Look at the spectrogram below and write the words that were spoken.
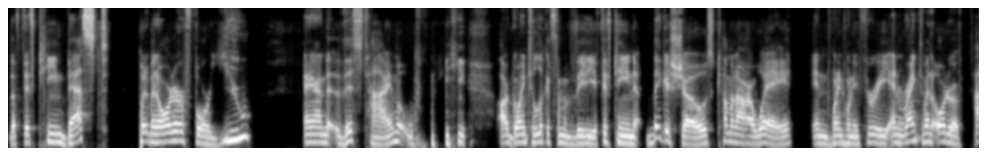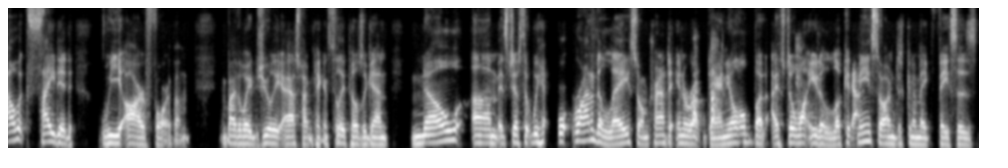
the 15 best. Put them in order for you and this time we are going to look at some of the 15 biggest shows coming our way in 2023 and rank them in order of how excited we are for them. And by the way, Julie asked if I'm taking silly pills again. No, um, it's just that we we're on a delay, so I'm trying not to interrupt Daniel, but I still want you to look at yeah. me, so I'm just going to make faces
